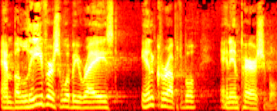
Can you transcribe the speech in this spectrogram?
and believers will be raised incorruptible and imperishable.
